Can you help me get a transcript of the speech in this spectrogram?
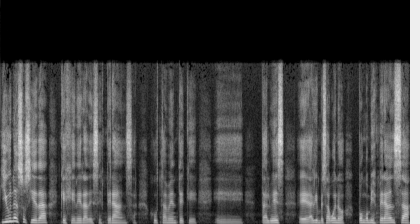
y una sociedad que genera desesperanza, justamente que... Eh, tal vez eh, alguien piensa, bueno, pongo mi esperanza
